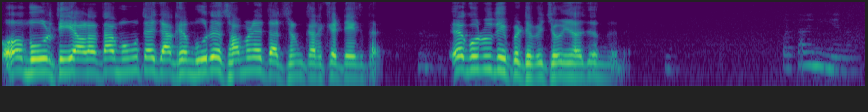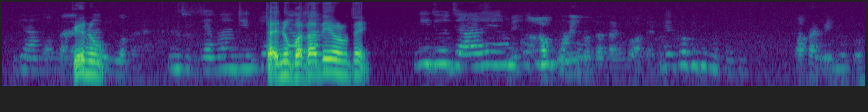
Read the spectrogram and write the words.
ਉਹ ਮੂਰਤੀ ਵਾਲਾ ਤਾਂ ਮੂੰਹ ਤੇ ਜਾ ਕੇ ਮੂਰੇ ਸਾਹਮਣੇ ਦਰਸ਼ਨ ਕਰਕੇ ਟੇਕਦਾ ਇਹ ਗੁਰੂ ਦੀ ਪਿੱਠ ਪਿੱਛੋਂ ਹੀ ਆ ਜਾਂਦੇ ਨੇ। ਪਤਾ ਤੈਨੂੰ ਪਤਾ ਨਹੀਂ ਹੁਣ ਤੇ। ਨਹੀਂ ਜੋ ਜਾ ਰਹੇ ਹਨ ਉਨਕੋ ਨਹੀਂ ਪਤਾ ਤੱਕ ਬਾਤ ਹੈ। ਮੇਰੇ ਵੀ ਨਹੀਂ ਪਤਾ ਪਤਾ ਕਿਹਨੂੰ ਕੋ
